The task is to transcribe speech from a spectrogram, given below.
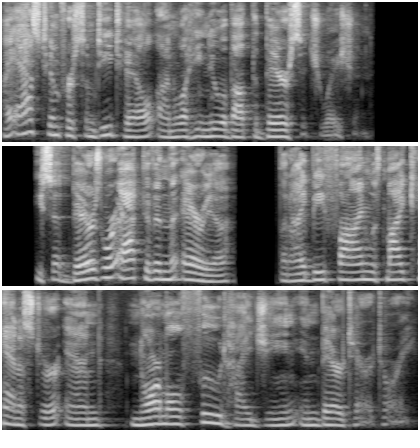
I asked him for some detail on what he knew about the bear situation. He said bears were active in the area, but I'd be fine with my canister and normal food hygiene in bear territory.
